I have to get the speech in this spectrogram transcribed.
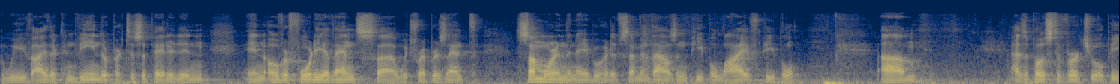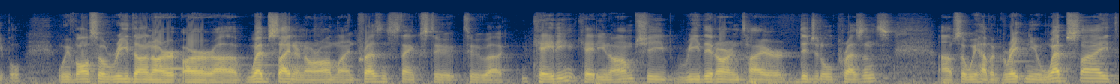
we've either convened or participated in, in over 40 events, uh, which represent somewhere in the neighborhood of 7,000 people, live people. Um, as opposed to virtual people. We've also redone our, our uh, website and our online presence thanks to, to uh, Katie, Katie Nam. She redid our entire digital presence. Uh, so we have a great new website.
